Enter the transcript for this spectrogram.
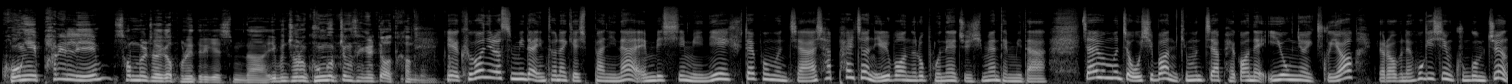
0281님 선물 저희가 보내드리겠습니다. 이분처럼 궁금증 생길 때 어떻게 하면 됩니까? 예, 그건 이렇습니다. 인터넷 게시판이나 MBC 미니 휴대폰 문자 샵 8001번으로 보내주시면 됩니다. 짧은 문자 50원, 긴 문자 100원의 이용료 있고요. 여러분의 호기심, 궁금증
